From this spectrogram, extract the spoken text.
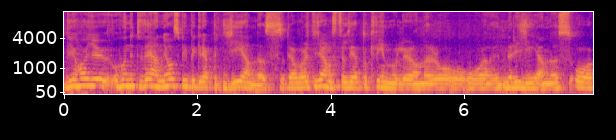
Vi har ju hunnit vänja oss vid begreppet genus. Det har varit jämställdhet och kvinnolöner och, och, och det är genus. Och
